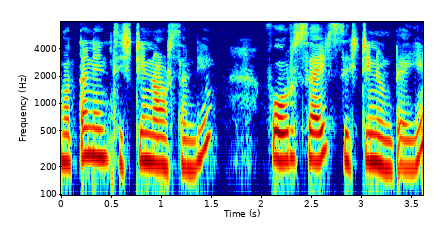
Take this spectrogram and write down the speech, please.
మొత్తం నేను సిక్స్టీన్ నాట్స్ అండి. ఫోర్ సైడ్స్ సిక్స్టీన్ ఉంటాయి.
